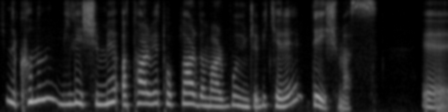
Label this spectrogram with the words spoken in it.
Şimdi kanın bileşimi atar ve toplar damar boyunca bir kere değişmez. Ee,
